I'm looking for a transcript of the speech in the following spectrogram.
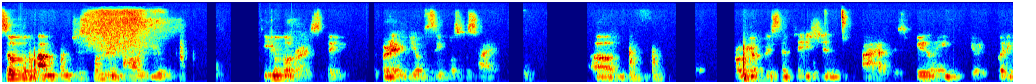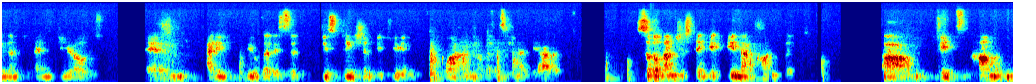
so um, I'm just wondering how you theorize the very idea of civil society. Um, from your presentation, I had this feeling you're putting them to NGOs, and I didn't feel that it's a distinction between one organization and the other. So I'm just thinking in that conflict, um, it's common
